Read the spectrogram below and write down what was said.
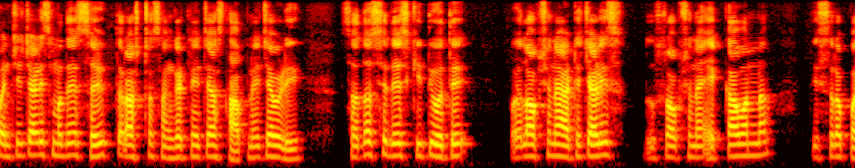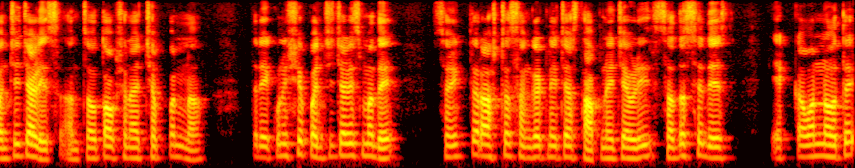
पंचेचाळीसमध्ये संयुक्त राष्ट्र संघटनेच्या स्थापनेच्या वेळी सदस्य देश किती होते? पहिला ऑप्शन आहे अठ्ठेचाळीस दुसरा ऑप्शन आहे एक्कावन्न तिसरं पंचेचाळीस आणि चौथा ऑप्शन आहे छप्पन्न. तर एकोणीसशे पंचेचाळीसमध्ये संयुक्त राष्ट्र संघटनेच्या स्थापनेच्या वेळी सदस्य देश एक्कावन्न होते.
